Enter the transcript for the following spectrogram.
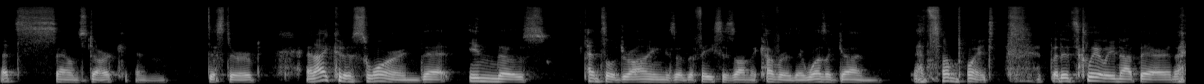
That sounds dark and disturbed. And I could have sworn that in those pencil drawings of the faces on the cover, there was a gun at some point, but it's clearly not there. And I,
